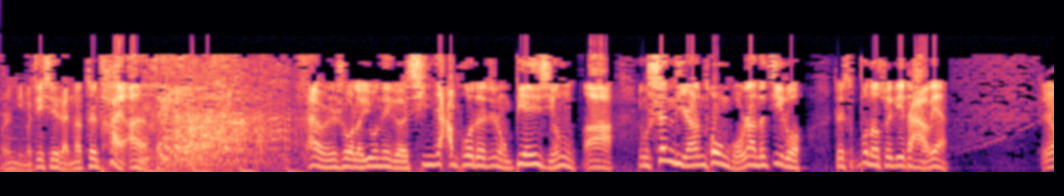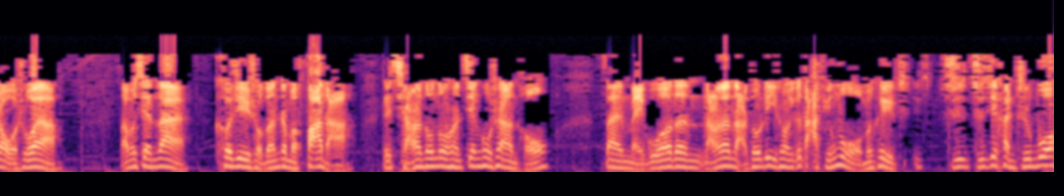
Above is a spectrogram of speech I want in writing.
我说你们这些人呢，真太暗黑了。还有人说了，用那个新加坡的这种鞭刑啊，用身体上的痛苦让他记住，这是不能随地大小便。要我说呀，咱们现在科技手段这么发达，这墙上都弄上监控摄像头，在美国的哪儿哪哪都立上一个大屏幕，我们可以直直直接看直播。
